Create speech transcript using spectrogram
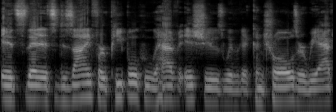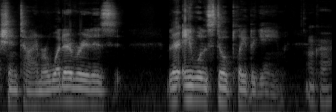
it's that it's designed for people who have issues with like, controls or reaction time or whatever it is they're able to still play the game Okay.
